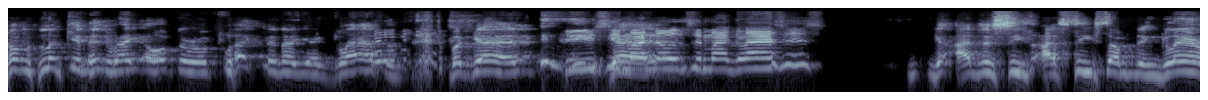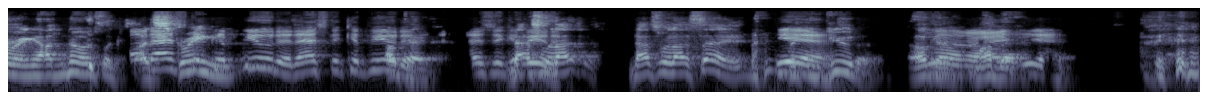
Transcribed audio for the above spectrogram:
I'm looking at right off the reflection of your glasses. But ahead. Do you see my notes in my glasses? I just see I see something glaring. I know it's a, oh, a that's screen. the computer. That's the computer. Okay. That's the computer. That's what I. That's what I say. Yeah. the computer. Okay. All right. Yeah.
